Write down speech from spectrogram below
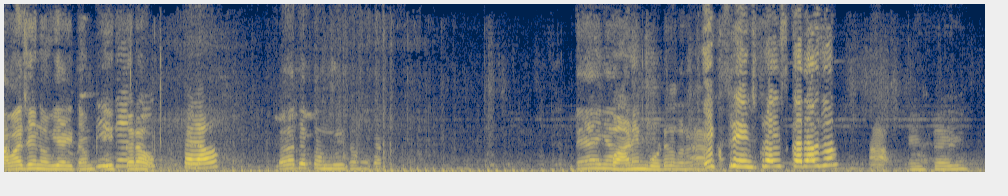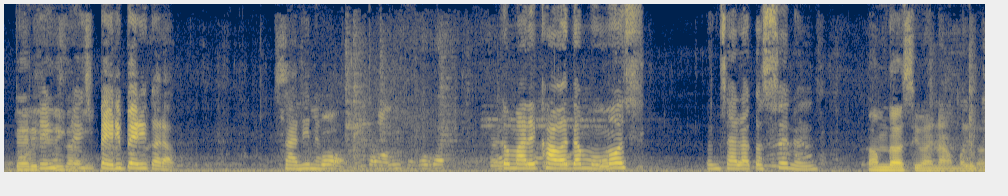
આવા છે નવી આઈટમ એક કરાવો કરાવો. કરાવો. તો તંદૂરી સમોસા. પાણી બોટલ કરાવો એક ફ્રેન્ચ ફ્રાઈઝ કરાવજો હા ફ્રેન્ચ ફ્રાઈઝ પેરી પેરી કરાવો. પેરી પેરી કરાવો. સાદી ને તો મારે ખાવા હતા મોમોસ પણ સારા કશે નહીં. અમદાવાદ સિવાય ના મળે.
